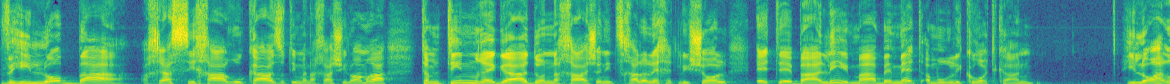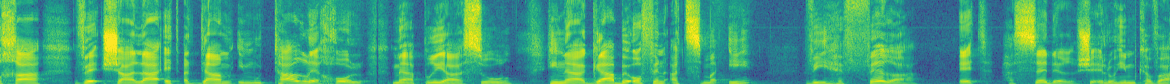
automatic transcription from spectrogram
והיא לא באה, אחרי השיחה הארוכה הזאת עם הנחש, היא לא אמרה, תמתין רגע, אדון נחש, אני צריכה ללכת לשאול את אה, בעלי מה באמת אמור לקרות כאן. היא לא הלכה ושאלה את אדם אם מותר לאכול מהפרי האסור, היא נהגה באופן עצמאי והיא הפרה את הסדר שאלוהים קבע.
